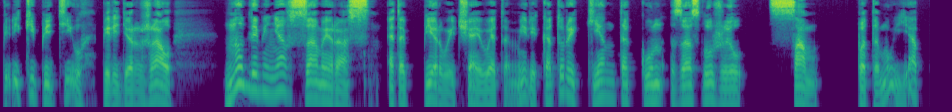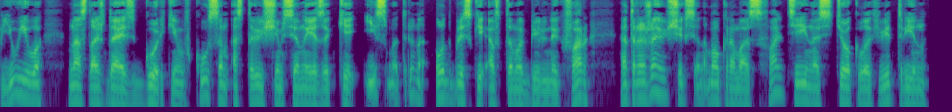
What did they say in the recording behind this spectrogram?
Перекипятил, передержал. Но для меня в самый раз. Это первый чай в этом мире, который Кента-кун заслужил сам. Потому я пью его, наслаждаясь горьким вкусом, остающимся на языке, и смотрю на отблески автомобильных фар – отражающихся на мокром асфальте и на стеклах витрин.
